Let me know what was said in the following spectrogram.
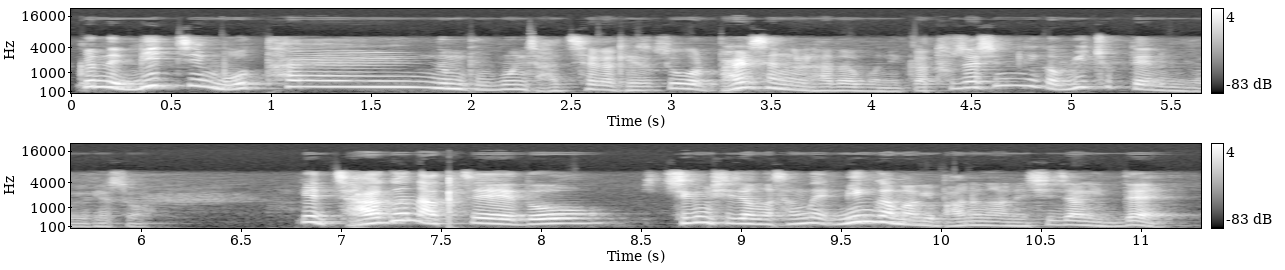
근데 믿지 못하는 부분 자체가 계속적으로 발생을 하다 보니까 투자 심리가 위축되는 거예요, 계속. 작은 악재에도 지금 시장은 상당히 민감하게 반응하는 시장인데,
